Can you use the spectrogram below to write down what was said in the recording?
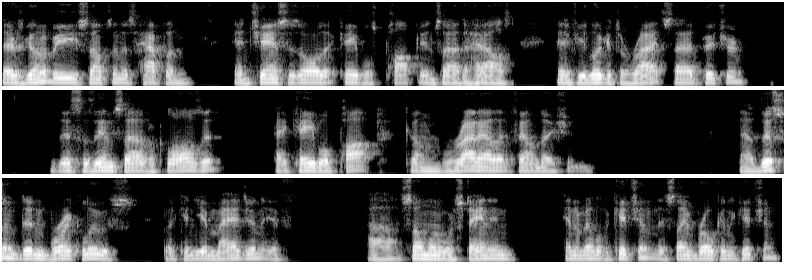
there's going to be something that's happened, and chances are that cable's popped inside the house and if you look at the right side picture, this is inside of a closet. That cable popped, come right out of that foundation. Now, this one didn't break loose, but can you imagine if uh, someone was standing in the middle of a kitchen, this thing broke in the kitchen?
